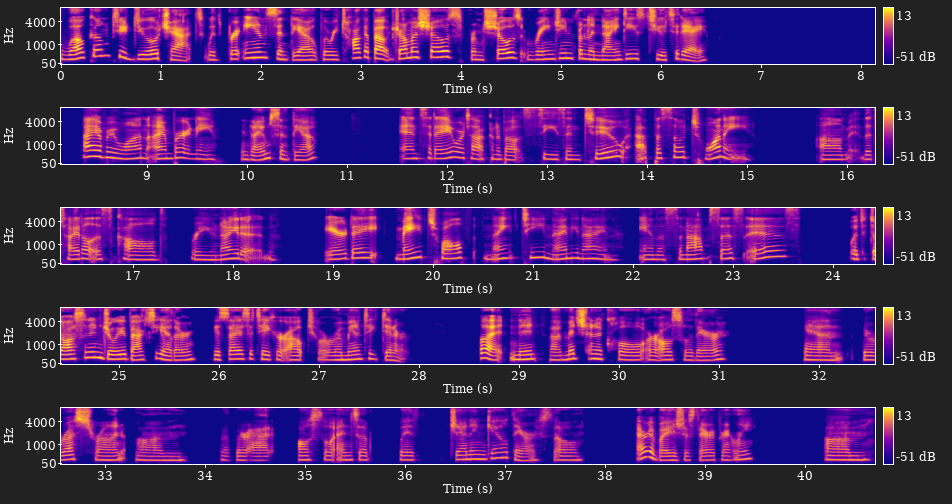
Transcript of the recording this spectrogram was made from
Welcome to Duo Chats with Brittany and Cynthia, where we talk about drama shows from shows ranging from the 90s to today. Hi, everyone. I'm Brittany. And I'm Cynthia. And today we're talking about season two, episode 20. Um, the title is called Reunited. Air date May 12th, 1999. And the synopsis is With Dawson and Joey back together, he decides to take her out to a romantic dinner. But Ni- uh, Mitch and Nicole are also there, and the restaurant um, that they're at also ends up with Jen and Gail there. So everybody's just there apparently. Um,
